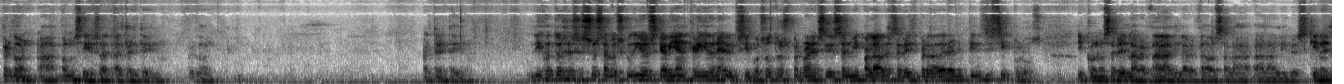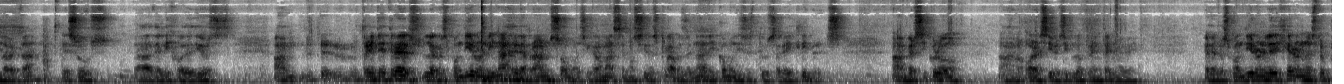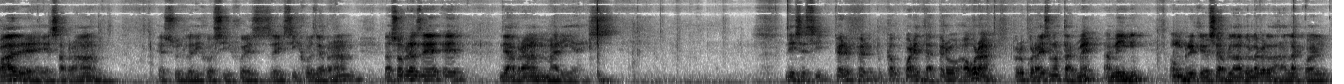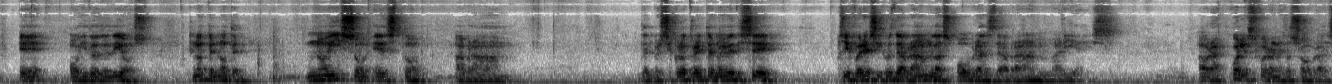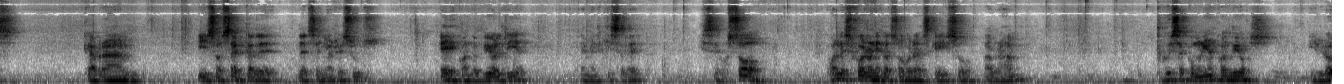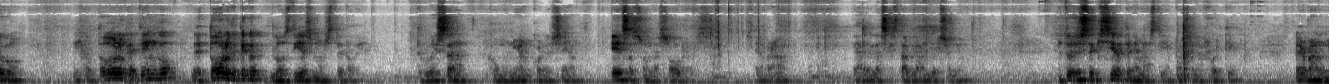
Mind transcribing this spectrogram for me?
perdón, ah, vamos a ir al, al 31, perdón. Al 31. Dijo entonces Jesús a los judíos que habían creído en él, si vosotros permanecéis en mi palabra, seréis verdaderamente mis discípulos y conoceréis la verdad y la verdad os hará, libres. ¿Quién es la verdad? Jesús, ah, del Hijo de Dios. 33 le respondieron, linaje de Abraham somos y jamás hemos sido esclavos de nadie. ¿Cómo dices tú, seréis libres? Ah, versículo, ah, ahora sí, versículo 39. Eh, respondieron le dijeron, nuestro padre es Abraham. Jesús le dijo, si fueseis hijos de Abraham, las obras de, de Abraham haríais. Dice, sí, pero, 40, pero ahora procuráis matarme a mí, hombre que os he hablado la verdad, la cual he oído de Dios. Noten, noten, no hizo esto Abraham. Del versículo 39 dice, si fueres hijos de Abraham, las obras de Abraham haríais. Ahora, ¿cuáles fueron esas obras que Abraham hizo acerca de, del Señor Jesús? Eh, cuando vio el día de Melquisedec y se gozó. ¿Cuáles fueron esas obras que hizo Abraham? Tuvo esa comunión con Dios y luego dijo, todo lo que tengo, de todo lo que tengo, los diezmos te doy. Tuvo esa comunión con el Señor. Esas son las obras de Abraham de las que está hablando el Señor. Entonces, quisiera tener más tiempo, se me fue el tiempo. Hermano,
